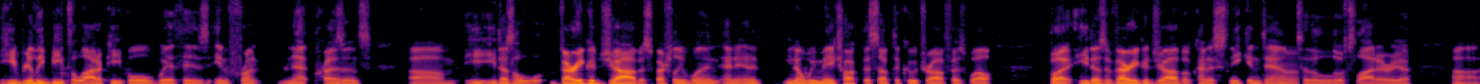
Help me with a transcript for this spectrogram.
he really beats a lot of people with his in front net presence. Um, he he does a very good job, especially when and, and it, you know we may chalk this up to Kucherov as well, but he does a very good job of kind of sneaking down to the low slot area, uh,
